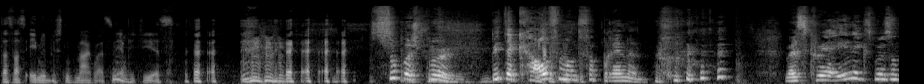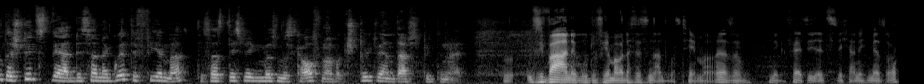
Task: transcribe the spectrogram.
Das, was Emil bestimmt mag, weil es ein RPG ist. Super Spiel. Bitte kaufen und verbrennen. Weil Square Enix muss unterstützt werden. Das ist eine gute Firma. Das heißt, deswegen muss man es kaufen. Aber gespielt werden darf es bitte nicht. Sie war eine gute Firma, aber das ist ein anderes Thema. Also, mir gefällt sie letztlich ja nicht mehr so.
